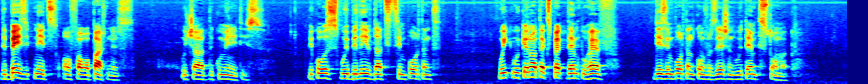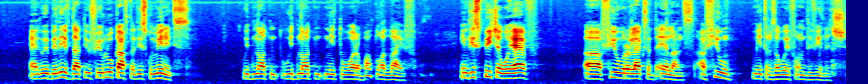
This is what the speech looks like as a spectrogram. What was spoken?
the basic needs of our partners, which are the communities, because we believe that it's important. We, we cannot expect them to have these important conversations with empty stomach. And we believe that if we look after these communities, we'd not, we'd not need to worry about wildlife. In this picture, we have a few relaxed islands, a few meters away from the village.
